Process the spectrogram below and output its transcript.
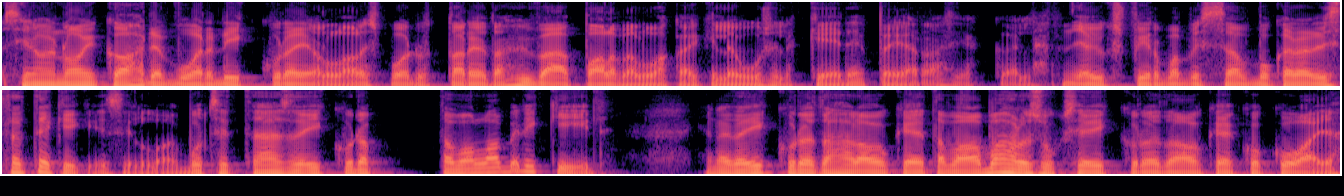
siinä on noin kahden vuoden ikkuna, jolla olisi voinut tarjota hyvää palvelua kaikille uusille GDPR-asiakkaille. Ja yksi firma, missä on mukana, niin sitä tekikin silloin, mutta sittenhän se ikkuna tavallaan meni kiinni. Ja näitä ikkunoitahan aukeaa, tavallaan mahdollisuuksia ikkunoita aukeaa koko ajan.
